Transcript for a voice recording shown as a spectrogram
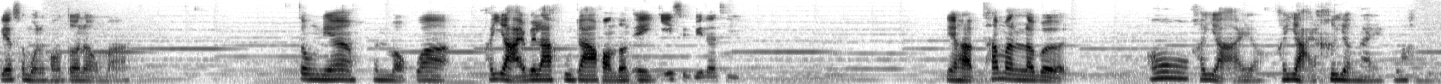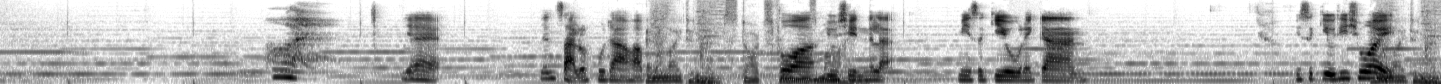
เรียกสมุนของตัวออกมา ตรงเนี้ยมันบอกว่าขยายเวลาคูลดาวน์ของตนเอง 20 วินาที เนี่ยครับ ถ้ามันระเบิด โอ้ขยายเหรอ ขยายคือยังไงวะเฮ้ยแย่ เล่นสายลดคูลดาวน์ครับ Enlightenment starts ตัว from one's ยูชิน mind. นี่แหละ มีสกิลในการ มีสกิลที่ช่วย Enlightenment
